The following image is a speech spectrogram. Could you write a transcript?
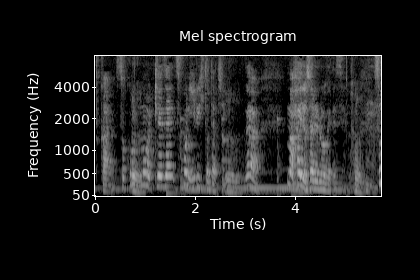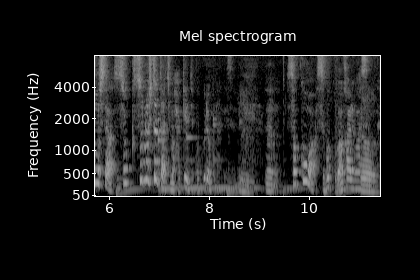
とかそこの経済、そこにいる人たちうん。が、まあ、配慮されるわけですよ、うんうん。そうしたらそその人たちもはっきり言って国力なんですよね、うん。うん。そこはすごく分かりますよね、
